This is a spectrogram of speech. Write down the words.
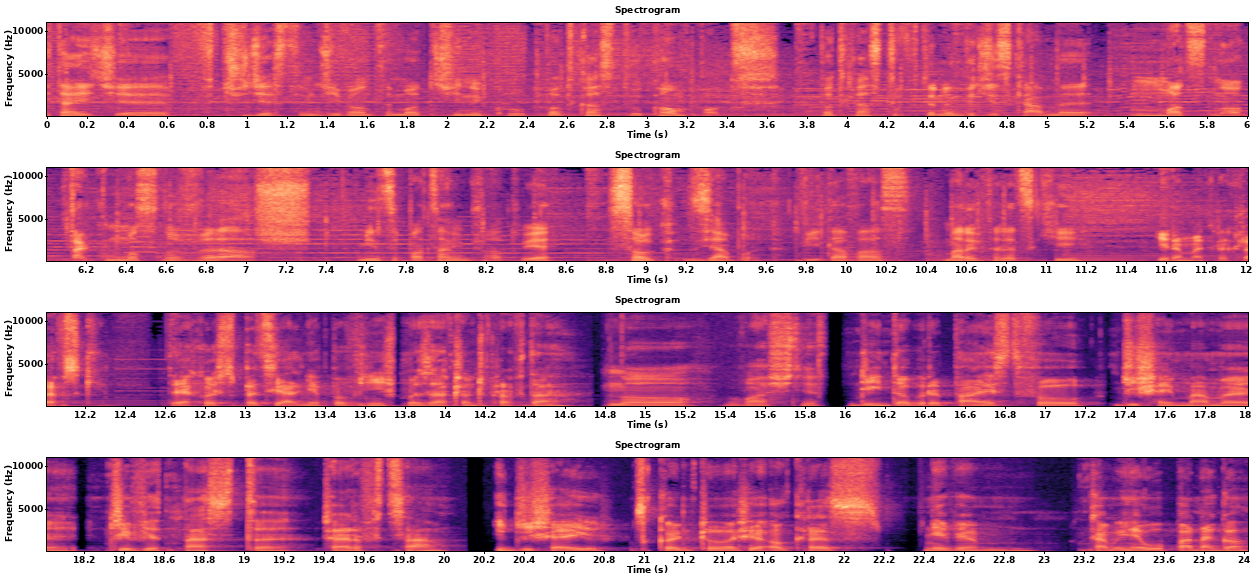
Witajcie w 39. odcinku podcastu Kompot. Podcastu, w którym wyciskamy mocno, tak mocno, że aż między palcami przelatuje sok z jabłek. Witam Was Marek Telecki i Remek Rychlewski. To jakoś specjalnie powinniśmy zacząć, prawda? No właśnie. Dzień dobry Państwu. Dzisiaj mamy 19 czerwca i dzisiaj skończył się okres, nie wiem, kamienia łupanego?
